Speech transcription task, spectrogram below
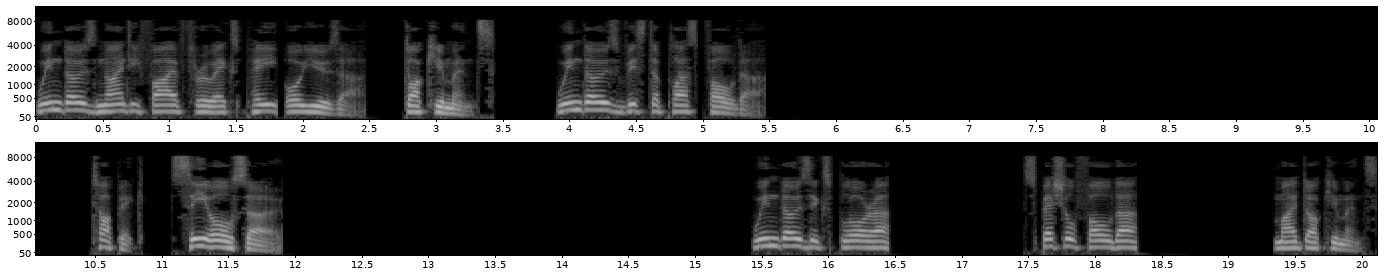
Windows 95 through XP or user Documents Windows Vista Plus folder. Topic. See also. Windows Explorer. Special folder. My Documents.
